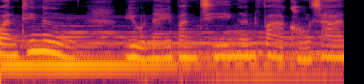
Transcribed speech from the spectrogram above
วัลที่หนึ่งอยู่ในบัญชีเงินฝากของฉัน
